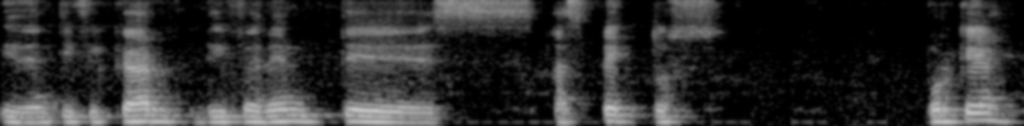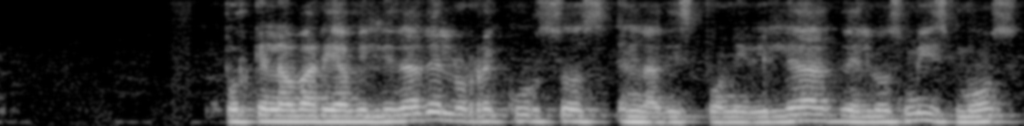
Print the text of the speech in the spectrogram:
identificar diferentes aspectos. ¿Por qué? Porque la variabilidad de los recursos, en la disponibilidad de los mismos,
